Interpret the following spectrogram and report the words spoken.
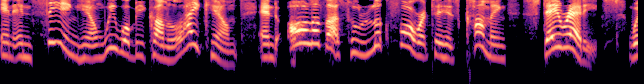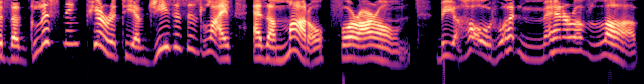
And in seeing him, we will become like him. And all of us who look forward to his coming, stay ready with the glistening purity of Jesus' life as a model for our own. Behold, what manner of love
